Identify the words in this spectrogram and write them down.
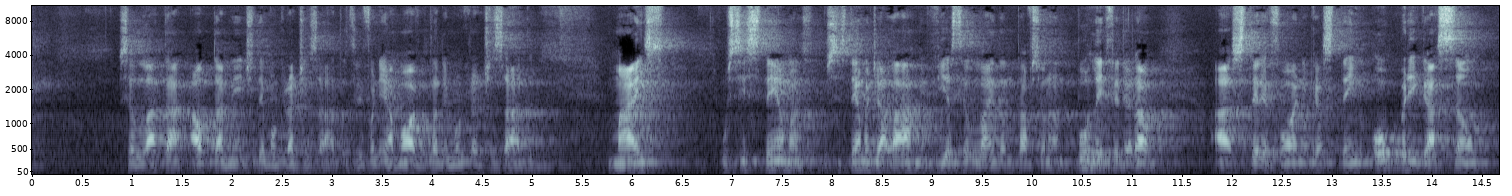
O celular está altamente democratizado, a telefonia móvel está democratizada, mas o sistema, o sistema de alarme via celular ainda não está funcionando. Por lei federal, as telefônicas têm obrigação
